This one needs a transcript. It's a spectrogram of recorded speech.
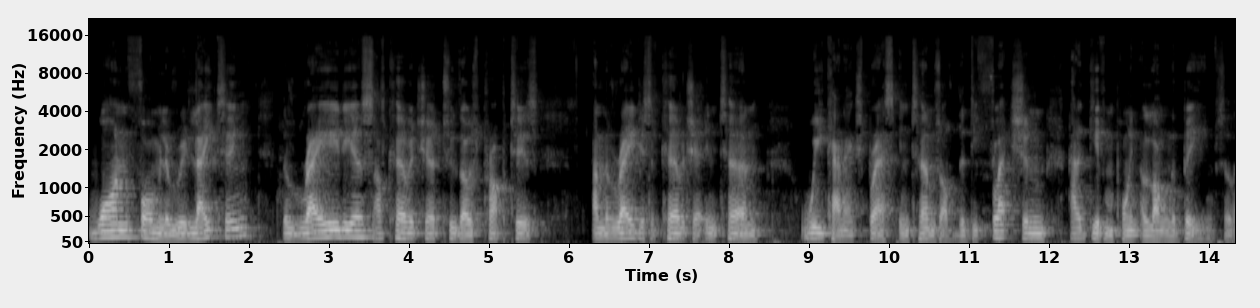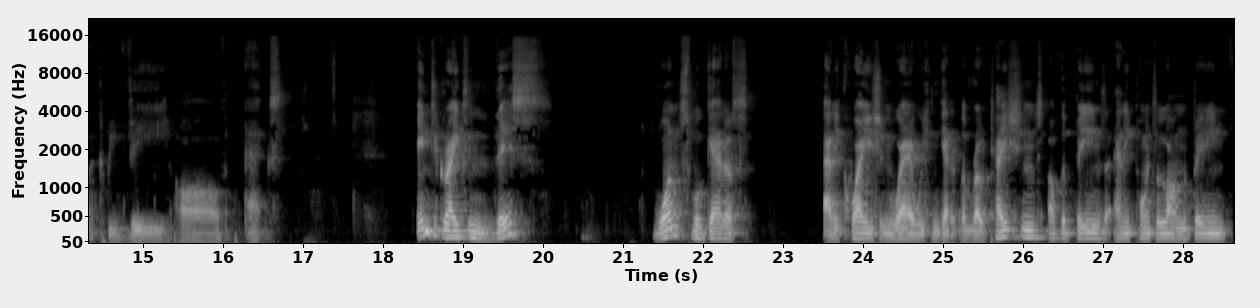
one formula relating the radius of curvature to those properties and the radius of curvature in turn we can express in terms of the deflection at a given point along the beam. So that could be V of X. Integrating this once will get us an equation where we can get at the rotations of the beams at any point along the beam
